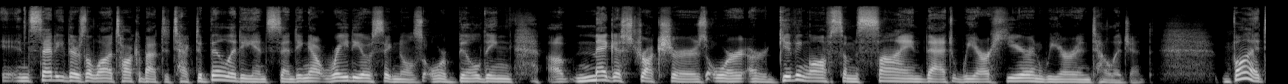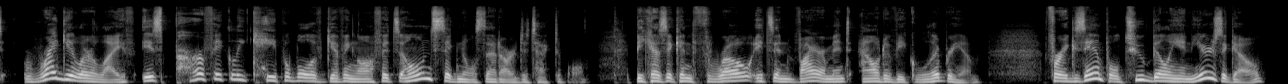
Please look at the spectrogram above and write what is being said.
in SETI, there's a lot of talk about detectability and sending out radio signals or building uh, megastructures or, or giving off some sign that we are here and we are intelligent. But regular life is perfectly capable of giving off its own signals that are detectable because it can throw its environment out of equilibrium. For example, 2 billion years ago,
